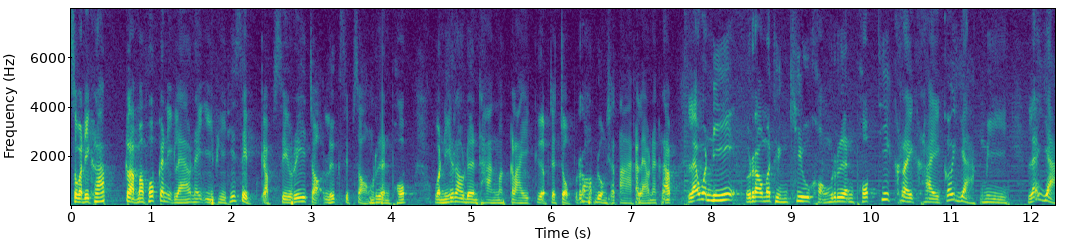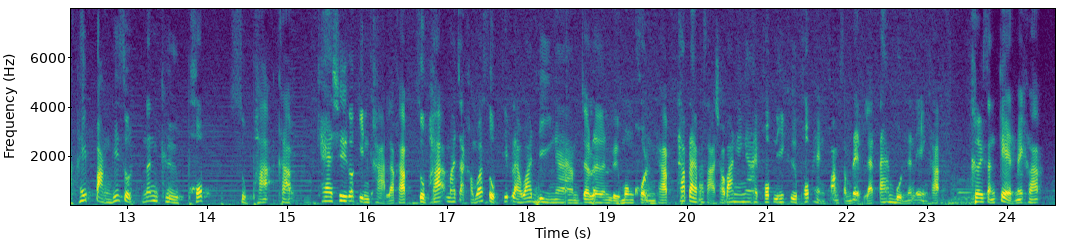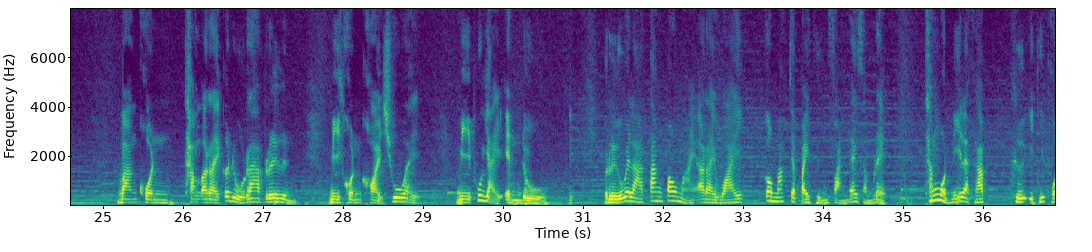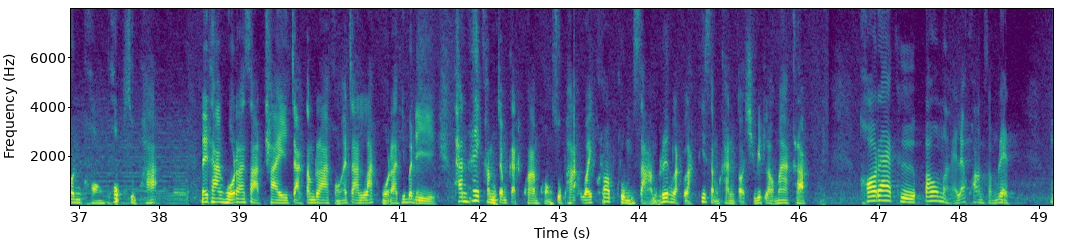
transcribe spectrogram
สวัสดีครับ กลับมาพบกันอีกแล้วใน EP ที่ 10 กับซีรีส์เจาะลึก 12 เรือนภพวันนี้เราเดินทางมาไกลเกือบจะจบรอบดวงชะตากันแล้วนะครับ และวันนี้เรามาถึงคิวของเรือนภพที่ใครๆก็อยากมี และอยากให้ปังที่สุดนั่นคือภพสุภะครับ แค่ชื่อก็กินขาดแล้วครับ สุภะมาจากคำว่าสุภที่แปลว่าดีงามเจริญหรือมงคลครับถ้าแปลภาษาชาวบ้านง่ายๆภพนี้คือภพแห่งความสำเร็จและแต้มบุญนั่นเองครับ เคยสังเกตไหมครับ บางคนทำอะไรก็ดูราบรื่น มีคนคอยช่วย มีผู้ใหญ่เอ็นดู หรือเวลาตั้งเป้าหมายอะไรไว้ ก็มักจะไปถึงฝันได้สำเร็จ ทั้งหมดนี้แหละครับ คืออิทธิพลของภพสุภะในทางโหราศาสตร์ไทยจากตำราของอาจารย์ลักษ์โหราธิบดี ท่านให้คำจำกัดความของสุภะไว้ครอบคลุม 3 เรื่องหลัก ๆ ที่สำคัญต่อชีวิตเรามากครับ ข้อแรกคือเป้าหมายและความสำเร็จ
